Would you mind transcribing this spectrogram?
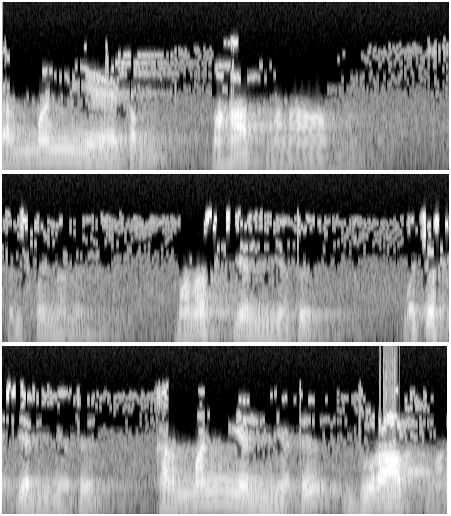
కర్మణ్యేకం మహాత్మనాం. తెలిసిపోయిందండి? మనస్యన్యత్ వచస్యన్యత్ కర్మణ్యన్యత్ దురాత్మ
